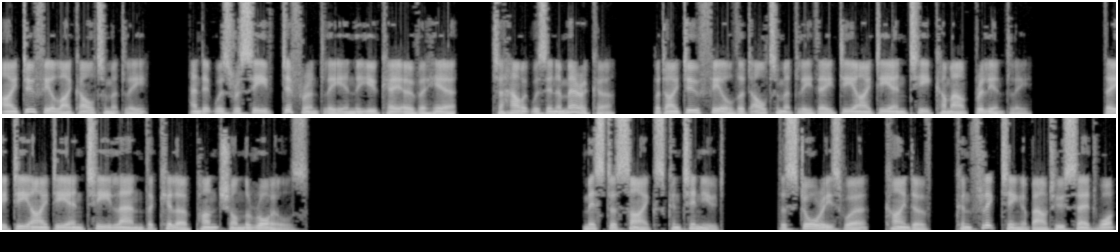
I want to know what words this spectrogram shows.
I do feel like ultimately, and it was received differently in the UK over here, to how it was in America, but I do feel that ultimately they didn't come out brilliantly. They didn't land the killer punch on the royals. Mr. Sykes continued. The stories were, kind of, conflicting about who said what,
